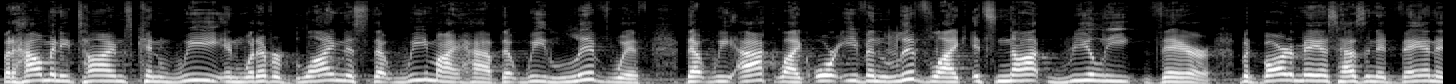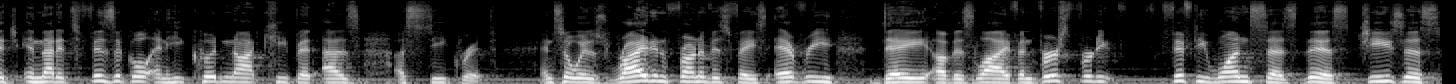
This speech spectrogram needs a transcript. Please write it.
But how many times can we, in whatever blindness that we might have, that we live with, that we act like, or even live like, it's not really there? But Bartimaeus has an advantage in that it's physical and he could not keep it as a secret. And so it was right in front of his face every day of his life. And verse 51 says this Jesus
